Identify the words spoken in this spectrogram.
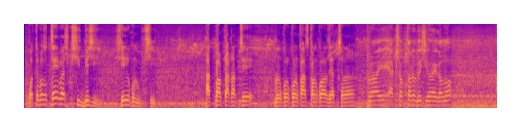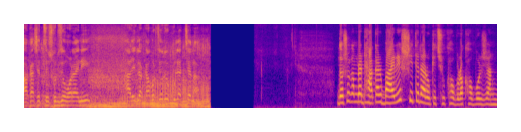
গত বছর থেকে এবার শীত বেশি সেই রকম শীত। হাত পা টাটাচ্ছে মনে করো কোনো কাজ কাম করা যাচ্ছে না। প্রায় এক সপ্তাহেরও বেশি হয়ে গেল আকাশের সূর্য বাড়ায়নি আর এগুলো কাপড় চোপড়ও কুলাচ্ছে না। দর্শক, আমরা ঢাকার বাইরের শীতের আরও কিছু খবরাখবর জানব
